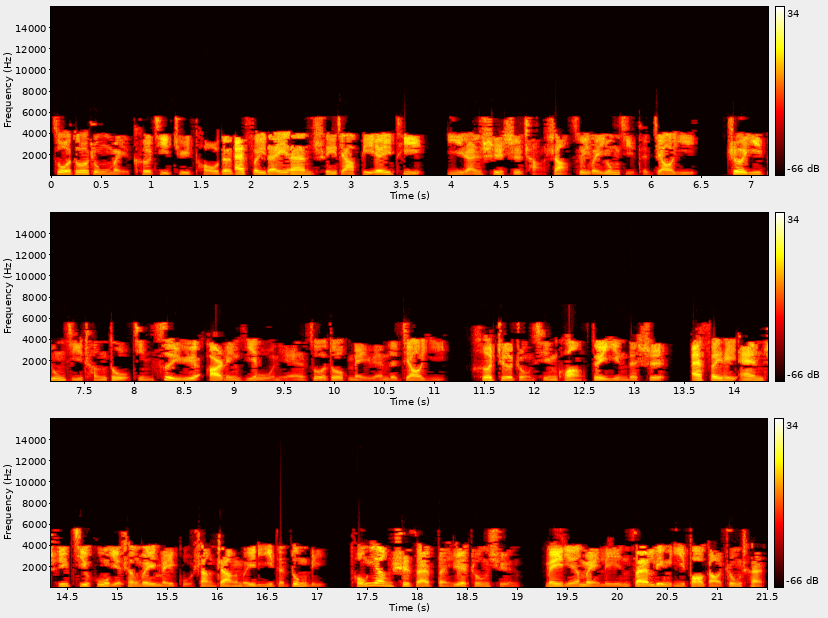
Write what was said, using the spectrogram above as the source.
做多中美科技巨头的 FANG 加 BAT 依然是市场上最为拥挤的交易，这一拥挤程度仅次于二零一五年做多美元的交易。和这种情况对应的是，FANG 几乎也成为美股上涨唯一的动力。同样是在本月中旬，美银美林在另一报告中称，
